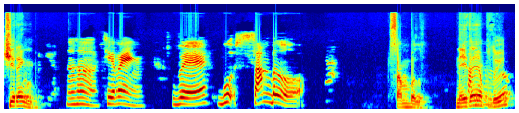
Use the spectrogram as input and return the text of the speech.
Çereng. Hı hı, cireng. Ve bu sambal. Sambal. Neyden Sambal. yapılıyor?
